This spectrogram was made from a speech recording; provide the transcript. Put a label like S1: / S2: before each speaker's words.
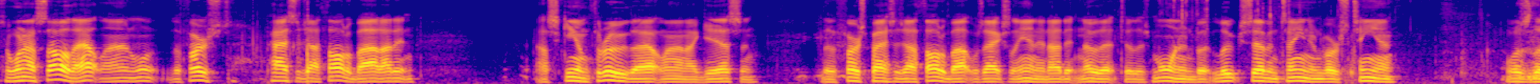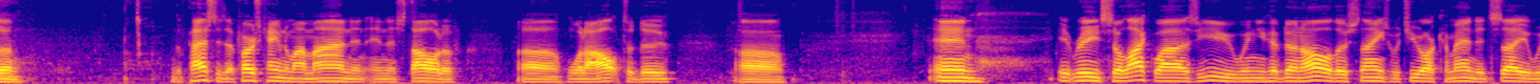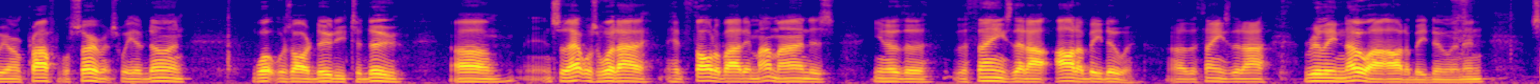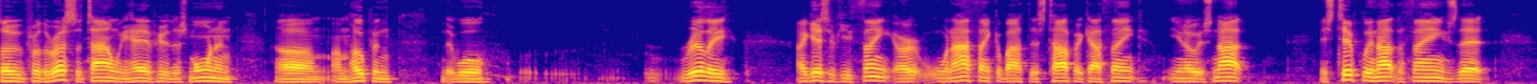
S1: So when I saw the outline, one, the first passage I thought about, I didn't. I skimmed through the outline, I guess, and the first passage I thought about was actually in it. I didn't know that till this morning, but Luke 17 and verse 10 was the the passage that first came to my mind and this thought of uh, what I ought to do. Uh, and it reads, So likewise, you, when you have done all those things which you are commanded, say, We are unprofitable servants, we have done what was our duty to do. Um, and so that was what I had thought about in my mind is, you know, the, the things that I ought to be doing, uh, the things that I really know I ought to be doing. And so for the rest of the time we have here this morning, um, I'm hoping that we'll really, I guess if you think, or when I think about this topic, I think, you know, it's not, it's typically not the things that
